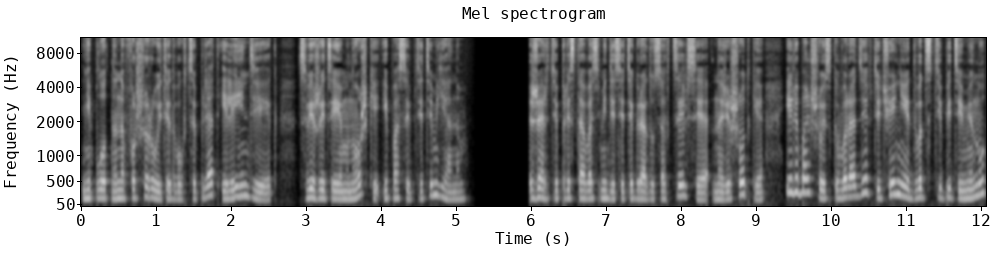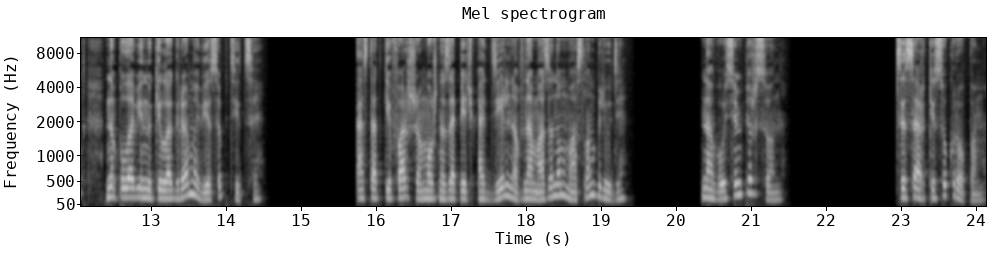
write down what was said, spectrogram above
Неплотно нафаршируйте двух цыплят или индеек, свяжите им ножки и посыпьте тимьяном. Жарьте при 180 градусах Цельсия на решетке или большой сковороде в течение 25 минут на половину килограмма веса птицы. Остатки фарша можно запечь отдельно в намазанном маслом блюде. На 8 персон. Цесарки с укропом.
